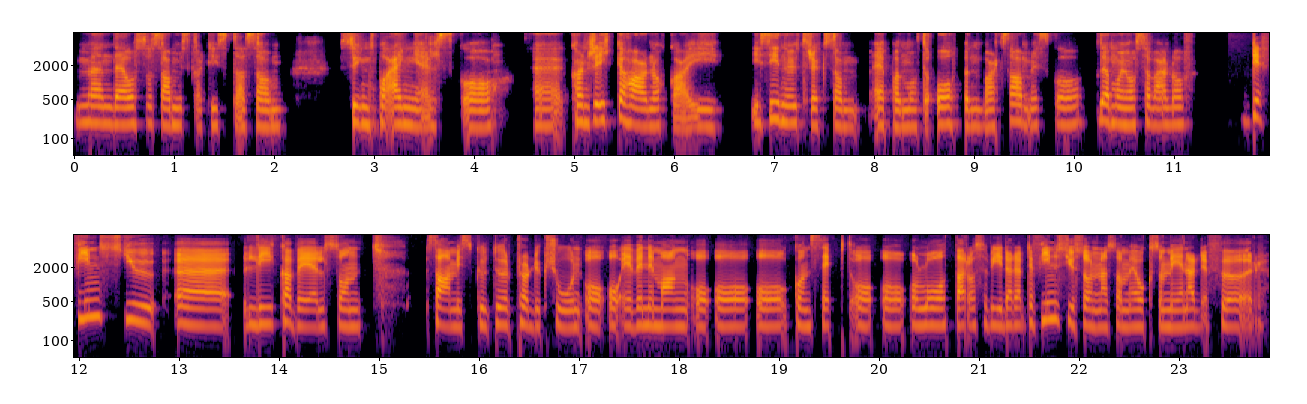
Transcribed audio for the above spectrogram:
men det er også samiske artister som synger på engelsk og eh, kanskje ikke har noe i i sina uttryck som är på en måte uppenbart samisk och det må ju också vara lov. Det finns ju äh, lika väl sånt samisk kulturproduktion och, och evenemang och, och, och koncept och, och, och, låtar och så vidare. Det finns ju sådana som är också menade för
